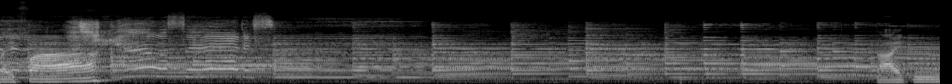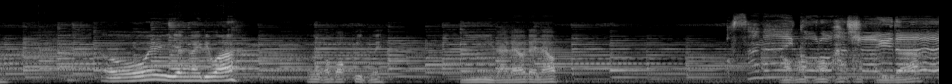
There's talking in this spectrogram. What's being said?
ไรลฟ้าตายกู โอ้ย ยังไงดีวะ เออ เอาบล็อกปิดเลย นี่ ได้แล้ว ได้แล้ว เอาเอาเอาเอาเอา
